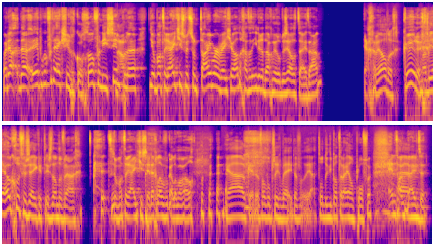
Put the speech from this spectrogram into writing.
Maar daar, daar heb ik ook voor de Action gekocht. Gewoon van die simpele... Nou. Die op batterijtjes met zo'n timer, weet je wel. Dan gaat het iedere dag weer op dezelfde tijd aan. ja, geweldig. Keurig. Maar ben jij ook goed verzekerd, is dan de vraag. het is op batterijtjes, dat geloof ik allemaal wel. Ja, oké, dat valt op zich mee. Dat, ja, totdat die batterij ontploffen. En het hangt Ehm, buiten.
